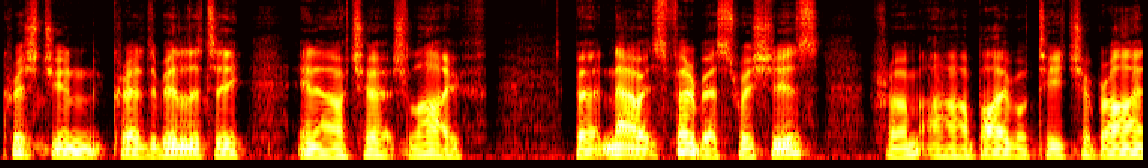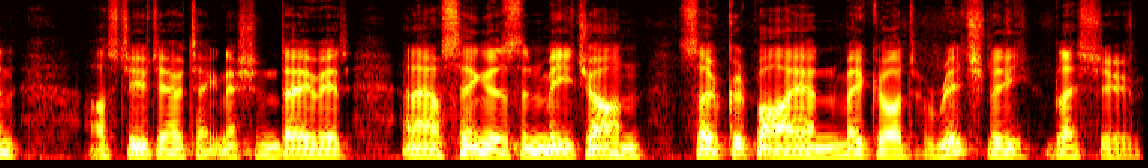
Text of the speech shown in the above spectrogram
Christian credibility in our church life. But now it's very best wishes from our Bible teacher Brian, our studio technician David, and our singers and me, John. So goodbye and may God richly bless you.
